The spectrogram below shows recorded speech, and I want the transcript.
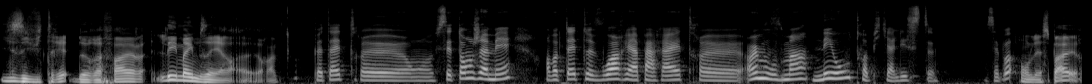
ils éviteraient de refaire les mêmes erreurs. Peut-être, euh, on- sait-on jamais, on va peut-être voir réapparaître euh, un mouvement néo-tropicaliste. On sait pas. On l'espère.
